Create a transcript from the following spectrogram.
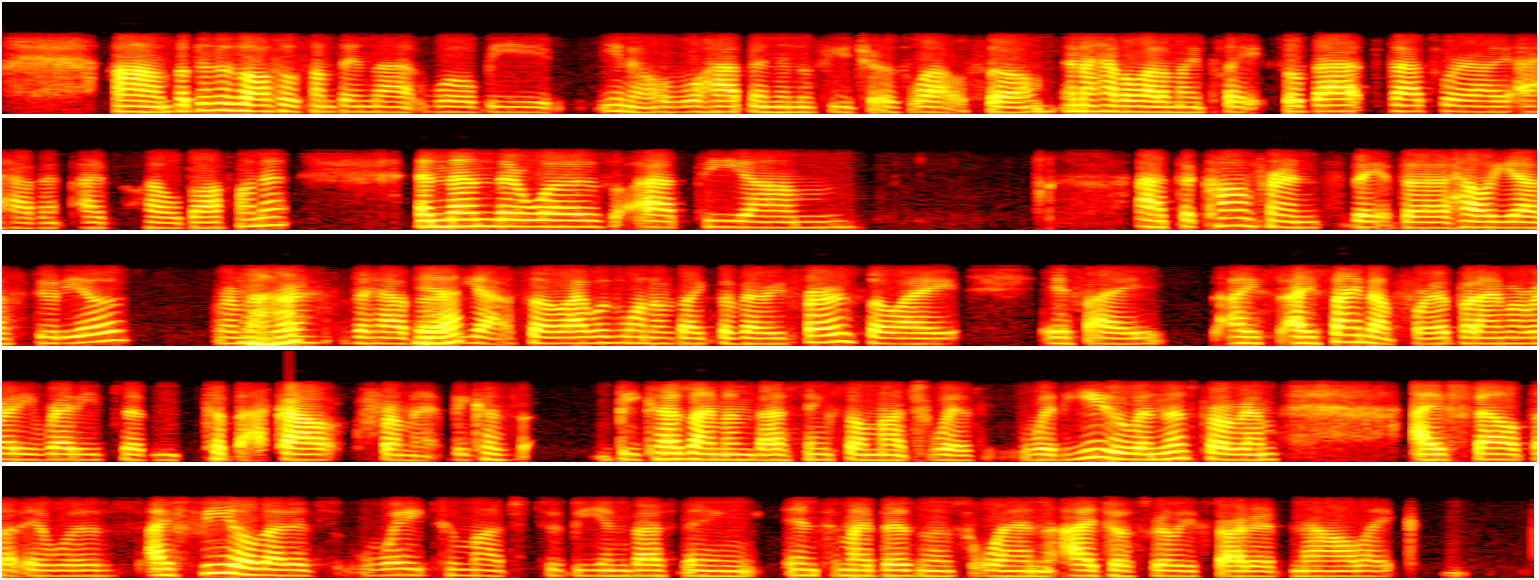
Um, but this is also something that will be, you know, will happen in the future as well. So, and I have a lot on my plate, so that that's where I, I haven't I've held off on it. And then there was at the um at the conference, they, the Hell Yeah Studios. Remember Uh-huh. they have the Yeah. yeah. So I was one of like the very first. So I, if I, I I signed up for it, but I'm already ready to to back out from it because because I'm investing so much with with you in this program. I felt that it was I feel that it's way too much to be investing into my business when I just really started now like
